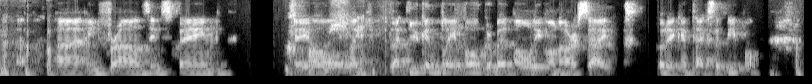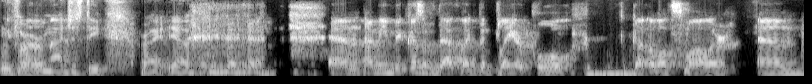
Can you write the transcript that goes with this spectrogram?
uh, in France, in Spain, they oh, all shit. like like you can play poker, but only on our site, so they can tax the people. Only for Her Majesty, right? Yeah. Okay. and I mean, because of that, like the player pool got a lot smaller, and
